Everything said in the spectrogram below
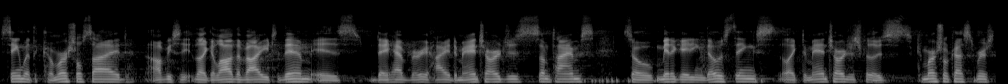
Same with the commercial side. Obviously, like a lot of the value to them is they have very high demand charges sometimes. So mitigating those things like demand charges for those commercial customers.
